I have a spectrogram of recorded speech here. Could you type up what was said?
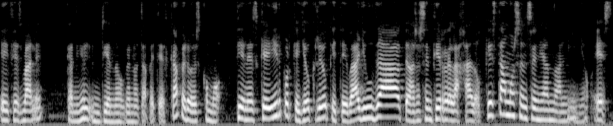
Y dices, vale, cariño, entiendo que no te apetezca, pero es como, tienes que ir porque yo creo que te va a ayudar, te vas a sentir relajado. ¿Qué estamos enseñando al niño? Es,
